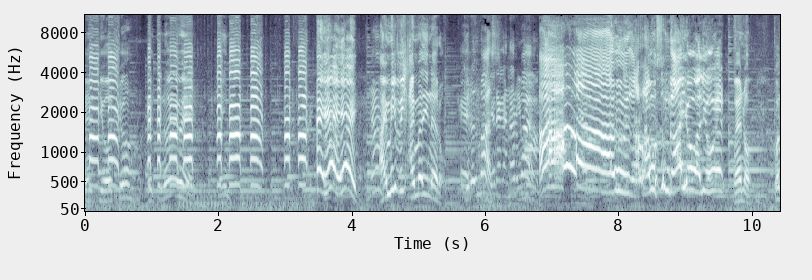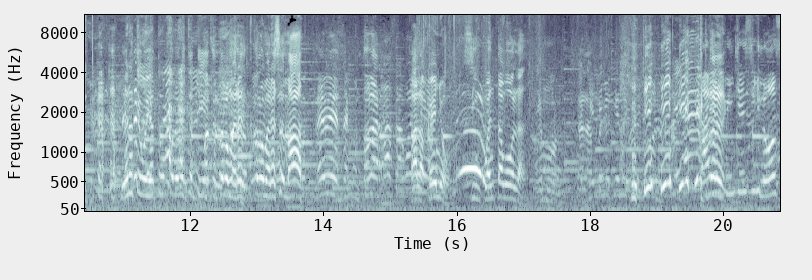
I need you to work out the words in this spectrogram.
28, 29, 20. ¡Ey, ey, ey! Hay, mi, hay más dinero. ¿Quieres más? ¿Quiere ganar más? ¡Ah! Agarramos un gallo, valió ver. Bueno, con- espérate, güey, ya te voy a poner este tío. Tú te lo mereces, tú te lo mereces más. Plebe, se juntó la raza, güey. Jalapeño, 50 bolas. pinche siloso.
